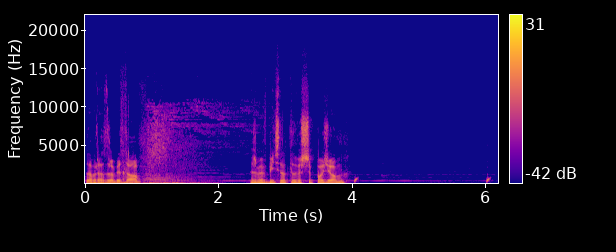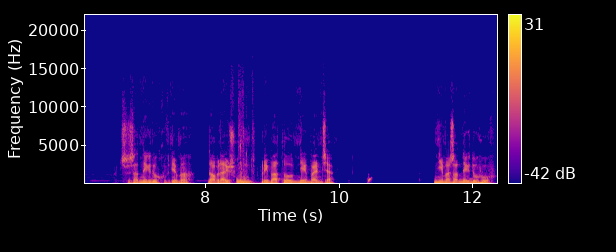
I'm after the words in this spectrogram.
Dobra, zrobię to. Żeby wbić na ten wyższy poziom. Czy żadnych duchów nie ma? Dobra, już wound pre-battle, niech będzie. Nie ma żadnych duchów.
